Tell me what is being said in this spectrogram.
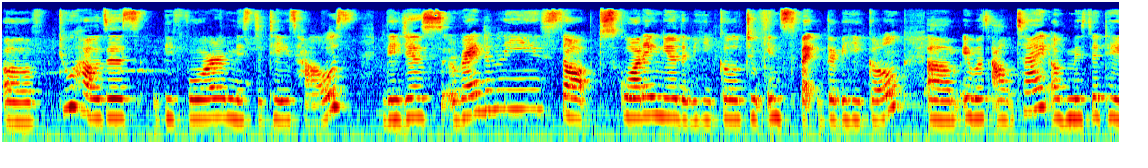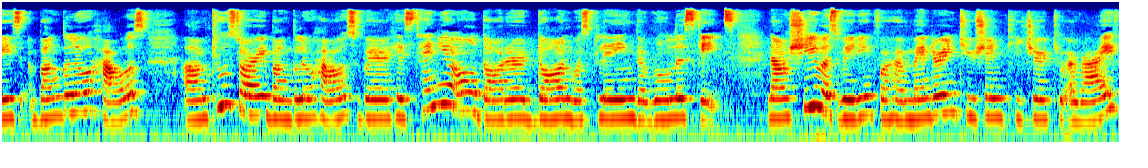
of two houses before Mr. Tay's house. They just randomly stopped squatting near the vehicle to inspect the vehicle. Um, it was outside of Mr. Tay's bungalow house um, two-story bungalow house where his 10-year-old daughter Dawn was playing the roller skates. Now she was waiting for her Mandarin tuition teacher to arrive.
